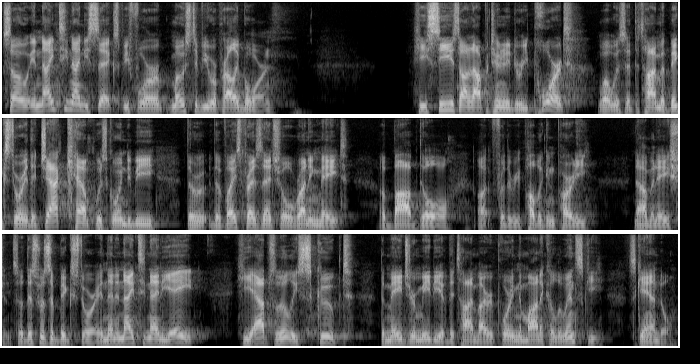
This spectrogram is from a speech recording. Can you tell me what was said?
So in 1996, before most of you were probably born, he seized on an opportunity to report what was at the time a big story that Jack Kemp was going to be the, the vice presidential running mate of Bob Dole uh, for the Republican Party nomination. So this was a big story. And then in 1998, he absolutely scooped the major media of the time by reporting the Monica Lewinsky scandal,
